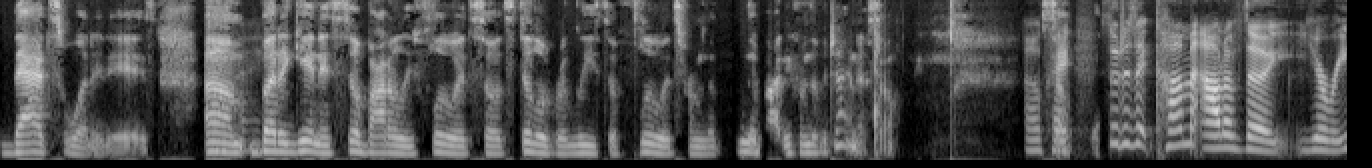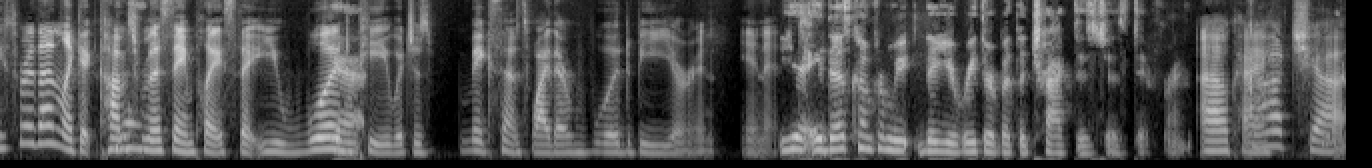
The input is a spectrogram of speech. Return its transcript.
That's what it is. Um, Okay. But again, it's still bodily fluids, so it's still a release of fluids from the, the body from the vagina. So Okay. So, does it come out of the urethra then? Like it comes Yeah. from the same place that you would Yeah. pee, which is makes sense why there would be urine in it. yeah, it does come from the urethra, but the tract is just different. Okay. Gotcha. Yeah.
